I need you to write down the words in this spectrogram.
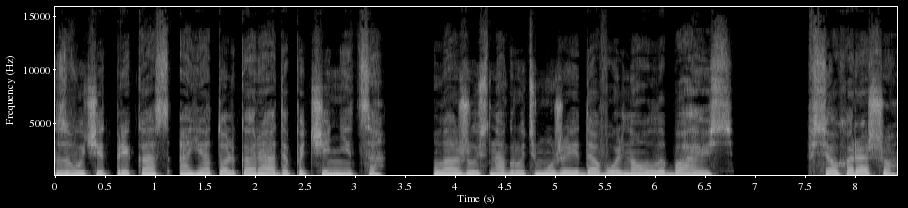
Звучит приказ, а я только рада подчиниться. Ложусь на грудь мужа и довольно улыбаюсь. Все хорошо,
